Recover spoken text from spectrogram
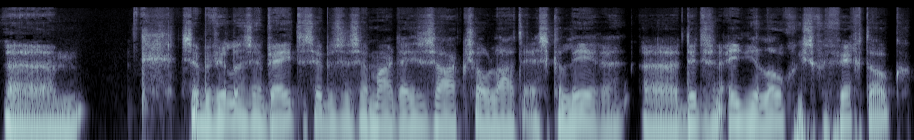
um, ze hebben willens en wetens hebben ze zeg maar deze zaak zo laten escaleren. Uh, dit is een ideologisch gevecht ook.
